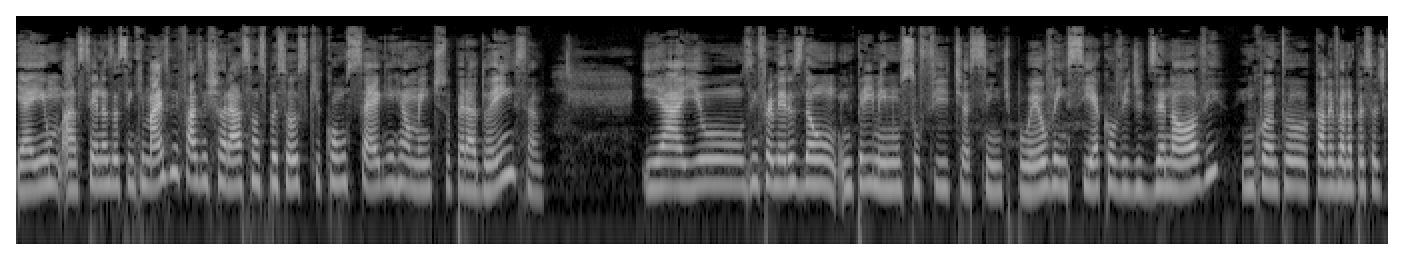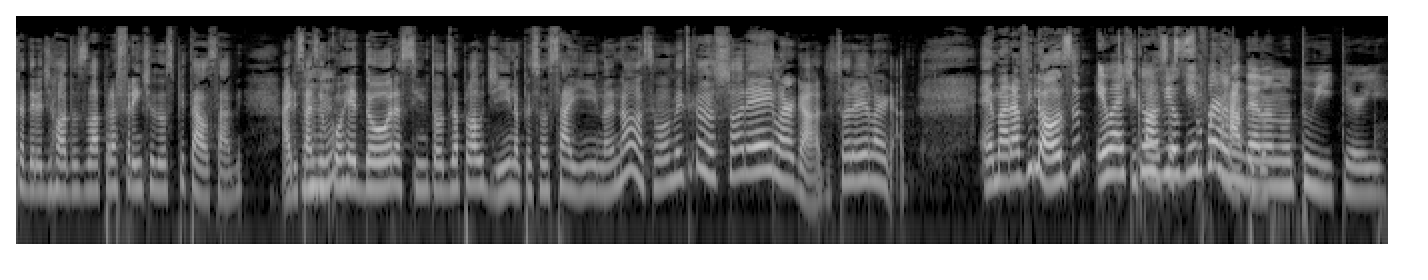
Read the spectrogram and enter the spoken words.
E aí um- as cenas assim que mais me fazem chorar são as pessoas que conseguem realmente superar a doença. E aí os enfermeiros dão, imprimem num sulfite assim, tipo, eu venci a Covid-19, enquanto tá levando a pessoa de cadeira de rodas lá pra frente do hospital, sabe? Aí eles fazem um corredor, assim, todos aplaudindo, a pessoa saindo. Nossa, um momento que eu chorei largado, chorei largado. É maravilhosa. Eu acho que eu vi alguém falando rápido. dela no Twitter. E...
